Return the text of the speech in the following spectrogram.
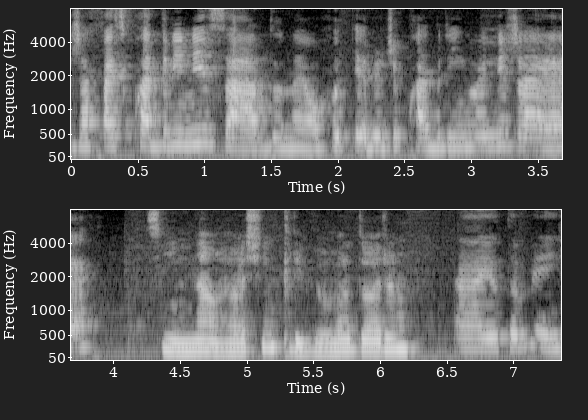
já faz quadrinizado, né? O roteiro de quadrinho ele já é. Sim, não, eu acho incrível, eu adoro. Ah, eu também.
